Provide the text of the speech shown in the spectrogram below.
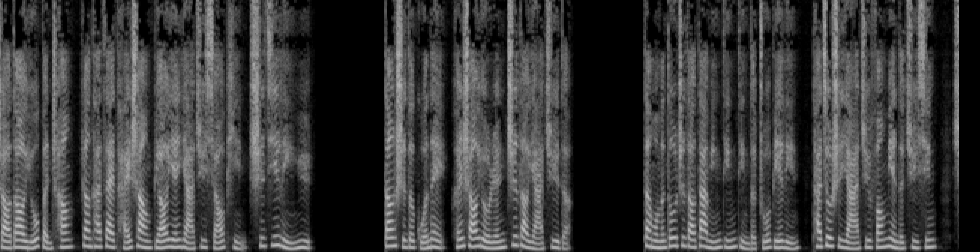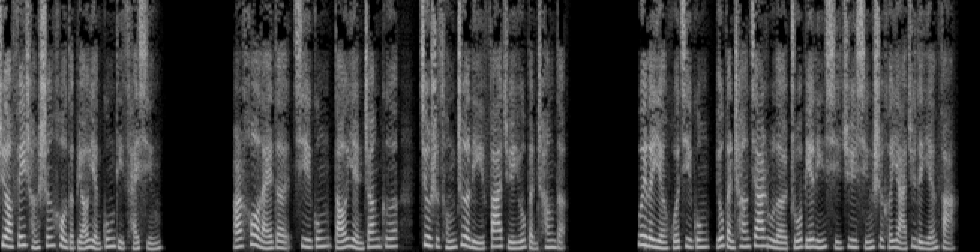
找到游本昌，让他在台上表演哑剧小品《吃鸡领域》。当时的国内很少有人知道哑剧的，但我们都知道大名鼎鼎的卓别林，他就是哑剧方面的巨星，需要非常深厚的表演功底才行。而后来的济公导演张哥就是从这里发掘游本昌的。为了演活济公，游本昌加入了卓别林喜剧形式和哑剧的演法，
